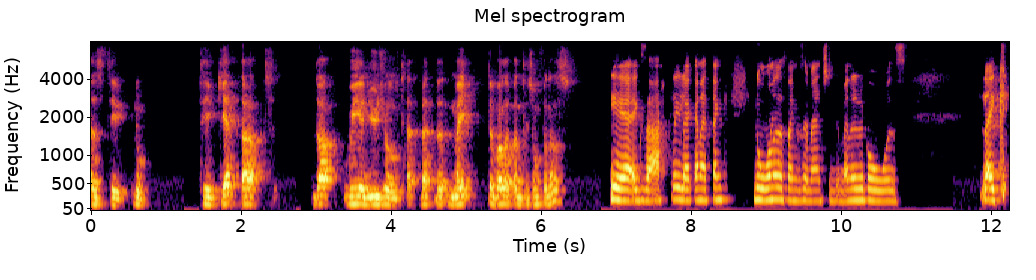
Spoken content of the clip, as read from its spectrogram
is to you know to get that that wee unusual tidbit that might develop into something else. Yeah, exactly. Like, and I think you know one of the things I mentioned a minute ago was like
